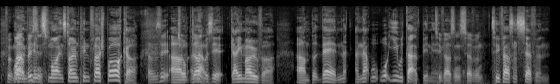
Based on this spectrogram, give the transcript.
Put them out Martin, business. Pin, Martin Stone pinned Flash Barker. That was it. Um, Job done. that was it. Game over. Um, but then, and that what year would that have been in? 2007. 2007.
